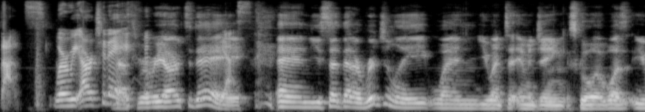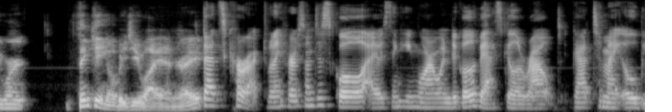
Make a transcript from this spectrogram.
that's where we are today. That's where we are today. yes. And you said that originally when you went to imaging school, it was you weren't thinking OBGYN, right? That's correct. When I first went to school, I was thinking more I wanted to go the vascular route. Got to my OB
